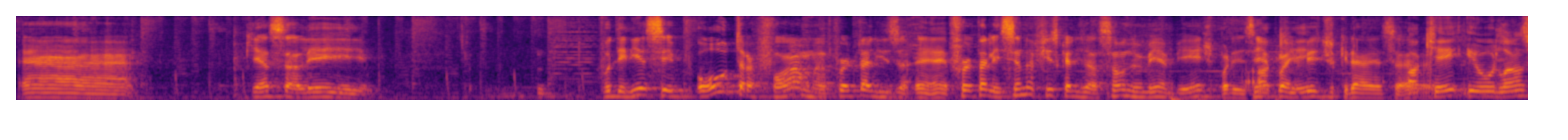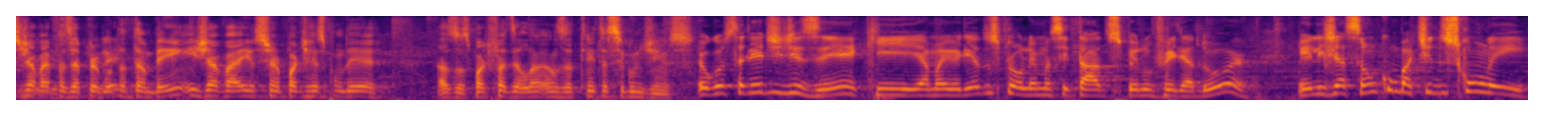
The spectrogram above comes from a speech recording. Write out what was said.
eh, que essa lei poderia ser outra forma, eh, fortalecendo a fiscalização do meio ambiente, por exemplo, Ok. ao invés de criar essa. Ok, e o Lanza já vai fazer a pergunta também e já vai, o senhor pode responder as duas. Pode fazer, Lanza, 30 segundinhos. Eu gostaria de dizer que a maioria dos problemas citados pelo vereador, eles já são combatidos com lei,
